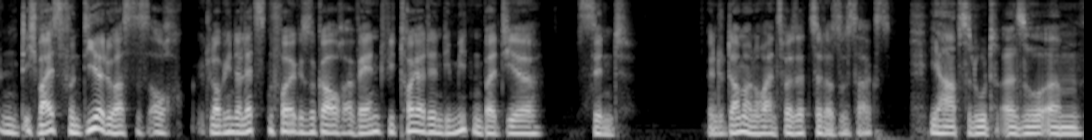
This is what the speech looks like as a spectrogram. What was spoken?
Und ich weiß von dir, du hast es auch, glaube ich, in der letzten Folge sogar auch erwähnt, wie teuer denn die Mieten bei dir sind. Wenn du da mal noch ein, zwei Sätze dazu sagst. Ja, absolut. Also ähm,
